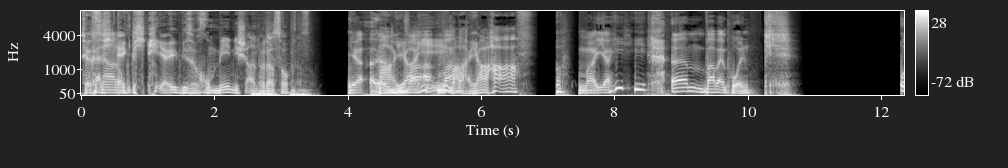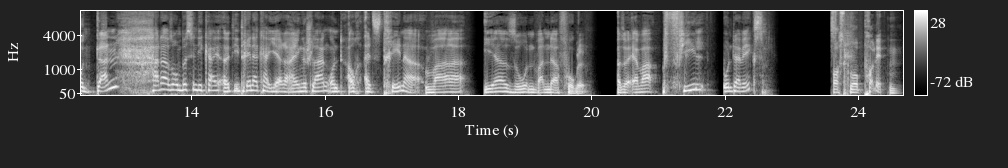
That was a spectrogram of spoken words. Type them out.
Das hört Keine sich Ahnung. eigentlich eher irgendwie so rumänisch an oder so. Ja, ähm, Maja, war, war, Maja, ha. Maja, hi, ähm, war aber in Polen. Und dann hat er so ein bisschen die, äh, die Trainerkarriere eingeschlagen und auch als Trainer war er eher so ein Wandervogel. Also er war viel unterwegs. Cosmopolitan.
